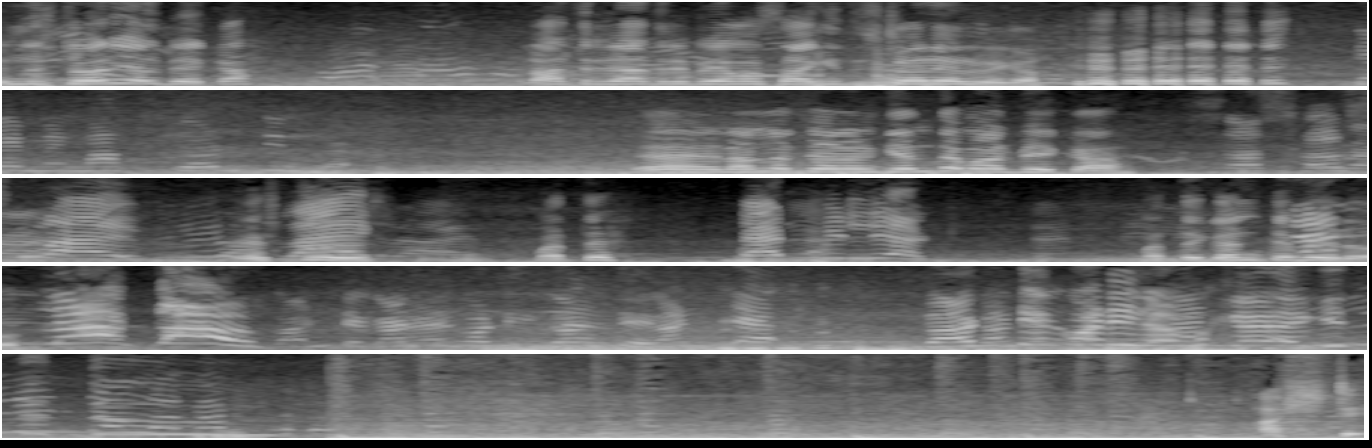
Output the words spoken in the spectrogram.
ಒಂದು ಸ್ಟೋರಿ ಸ್ಟೋರಿಯಲ್ಲಿ ಬೇಕಾ ರಾತ್ರಿ ರಾತ್ರಿ ಫೇಮಸ್ ಆಗಿದ್ದು ಸ್ಟೋರಿಯಲ್ಲಿ ಬೇಕಾ. ಏ ನನ್ನ ಚಾನಲ್ಗೆ ಎಂತ ಮಾಡಬೇಕಾ. ಎಷ್ಟು. ಮತ್ತೆ 10 million. ಮತ್ತೆ ಗಂಟೆ ಬೇಡ ಗಂಟೆ ಗಂಟೆ ಕೊಡಿ ಗಂಟೆ ಗಂಟೆ ಗಂಟೆ ಕೊಡಿ ನಮ್ಮ ಕೆಳಗಿದ್ದದ್ದು ಅಷ್ಟೇ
